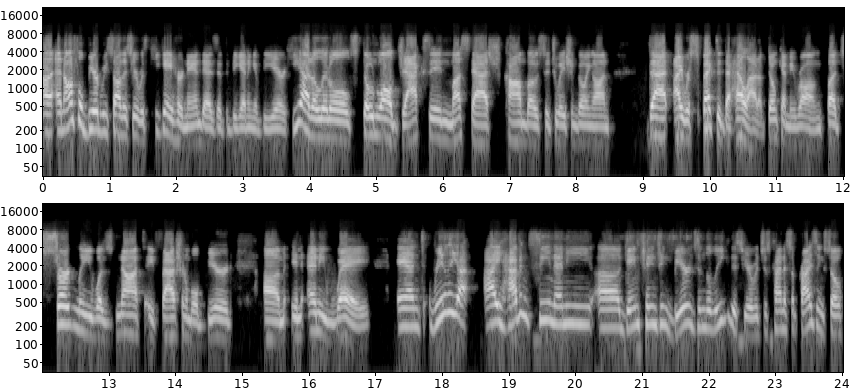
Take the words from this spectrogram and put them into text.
Uh, an awful beard we saw this year was Kike Hernandez at the beginning of the year. He had a little Stonewall Jackson mustache combo situation going on that I respected the hell out of. Don't get me wrong, but certainly was not a fashionable beard um, in any way. And really, I, I haven't seen any uh, game changing beards in the league this year, which is kind of surprising. So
